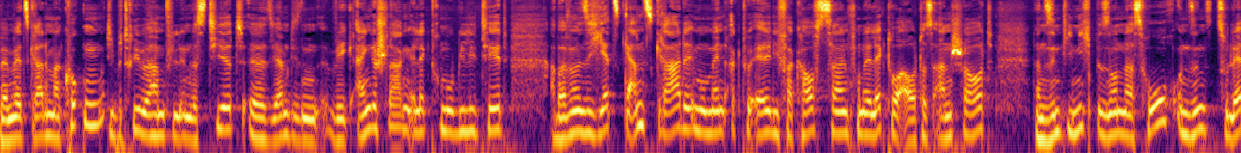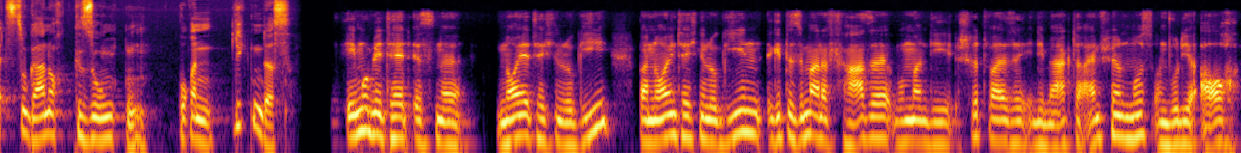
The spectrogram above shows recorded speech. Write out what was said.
Wenn wir jetzt gerade mal gucken, die Betriebe haben viel investiert, äh, sie haben diesen Weg eingeschlagen, Elektromobilität. Aber wenn man sich jetzt ganz gerade im Moment aktuell die Verkaufszahlen von Elektroautos anschaut, dann sind die nicht besonders hoch und sind zuletzt sogar noch gesunken. Woran liegt denn das? E-Mobilität ist eine neue Technologie. Bei neuen Technologien gibt es immer eine Phase, wo man die schrittweise in die Märkte einführen muss und wo die auch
